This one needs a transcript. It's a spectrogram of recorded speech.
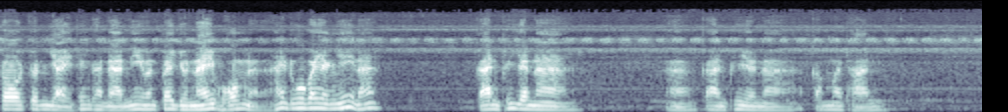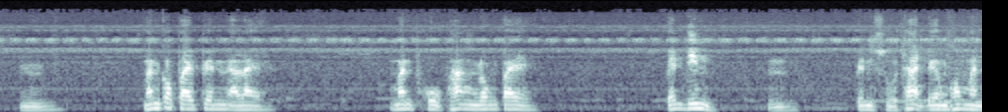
โตจนใหญ่ถึงขนาดนี้มันไปอยู่ไหนผมน่ะ ให้ดูไปอย่างนี้นะ การพิจารณา การพิจารณากรรมฐาน อืม มันก็ไปเป็นอะไร มันผุพังลงไป เป็นดิน อืม เป็นสู่ธาตุเดิมของมัน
